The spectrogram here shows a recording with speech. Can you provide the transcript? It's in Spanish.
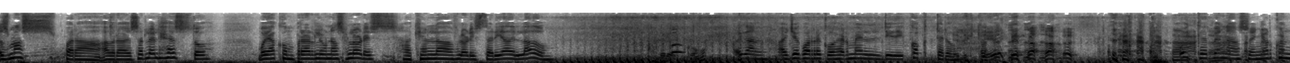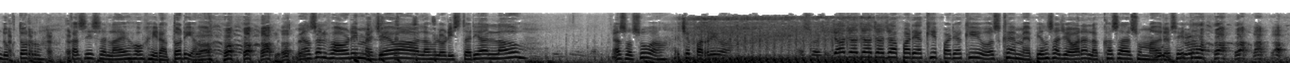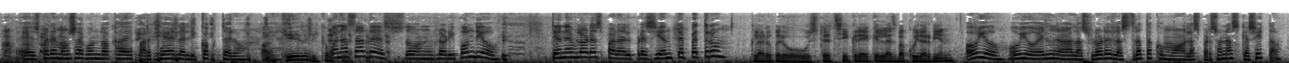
Es más, para agradecerle el gesto, voy a comprarle unas flores aquí en la floristería del lado. ¿Pero cómo? Oigan, ahí llegó a recogerme el didicóptero. ¿Qué? Uy, qué pena, señor conductor. Casi se la dejo giratoria. ¿Me hace el favor y me lleva a la floristería del lado? Eso, suba, eche para arriba. Eso, eso. Ya, ya, ya, ya, ya, pare aquí, pare aquí. ¿O es que me piensa llevar a la casa de su madrecita? Eh, espéreme un segundo acá de parque el helicóptero. ¿Para qué el helicóptero? Buenas tardes, don Floripondio. ¿Tiene flores para el presidente Petro? Claro, pero ¿usted sí cree que él las va a cuidar bien? Obvio, obvio, él a las flores las trata como a las personas que cita.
